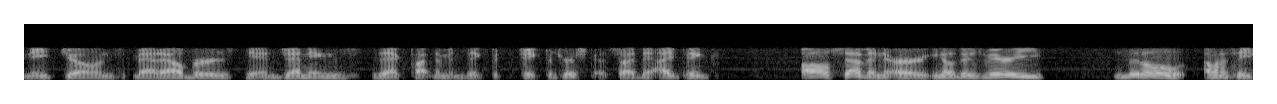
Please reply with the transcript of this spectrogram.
Nate Jones, Matt Albers, Dan Jennings, Zach Putnam, and Jake, Jake Petricka. So I, th- I think all seven are, you know, there's very little, I want to say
